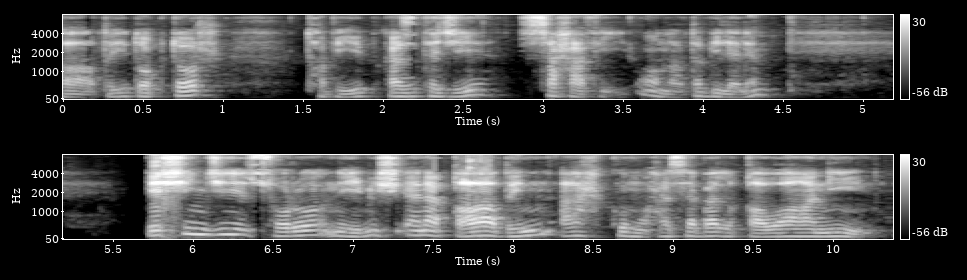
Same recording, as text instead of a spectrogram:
Kadı, doktor, tabip, gazeteci, sahafi. Onları da bilelim. Beşinci soru neymiş? Ene kadin ahkumu hasebel kavanin.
